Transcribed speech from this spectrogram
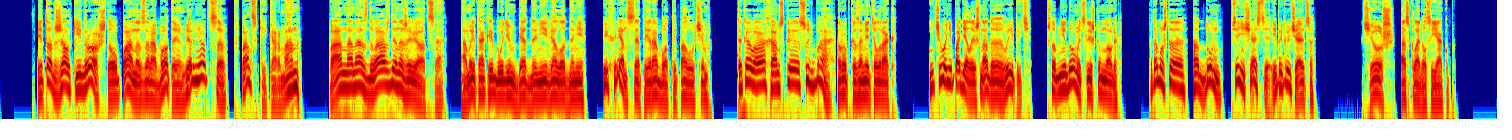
И тот жалкий грош, что у пана заработаем, вернется в панский карман. Пан на нас дважды наживется, а мы так и будем бедными и голодными, и хрен с этой работы получим. Такова хамская судьба, — робко заметил рак. Ничего не поделаешь, надо выпить, чтобы не думать слишком много, потому что от дум все несчастья и приключаются. «Чушь!» — осклабился Якуб.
